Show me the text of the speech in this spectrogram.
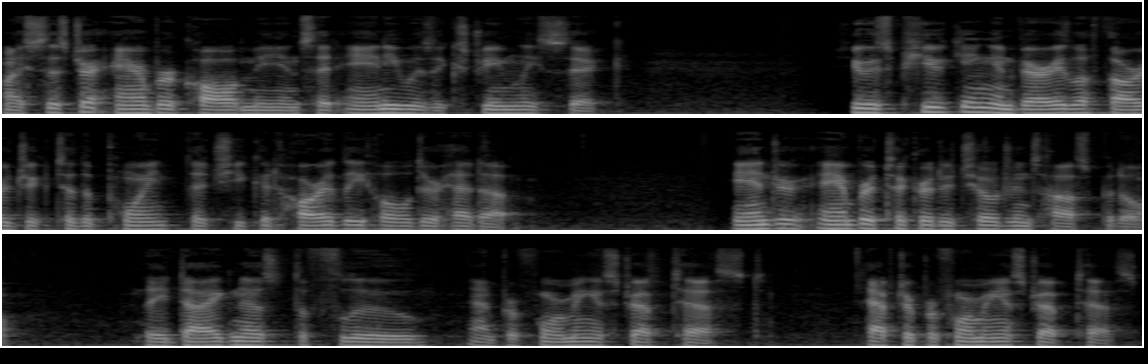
my sister Amber called me and said Annie was extremely sick. She was puking and very lethargic to the point that she could hardly hold her head up. Andrew, Amber took her to Children's Hospital. They diagnosed the flu and performing a strep test. After performing a strep test,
